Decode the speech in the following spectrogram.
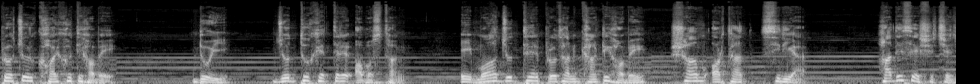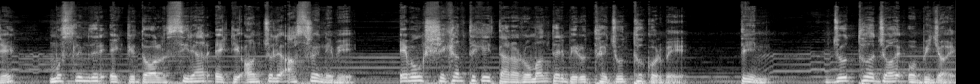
প্রচুর ক্ষয়ক্ষতি হবে। দুই, যুদ্ধক্ষেত্রের অবস্থান। এই মহাযুদ্ধের প্রধান ঘাঁটি হবে শাম অর্থাৎ সিরিয়া। হাদিসে এসেছে যে, মুসলিমদের একটি দল সিরিয়ার একটি অঞ্চলে আশ্রয় নেবে এবং সেখান থেকেই তারা রোমানদের বিরুদ্ধে যুদ্ধ করবে। তিন, যুদ্ধ জয় ও বিজয়।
